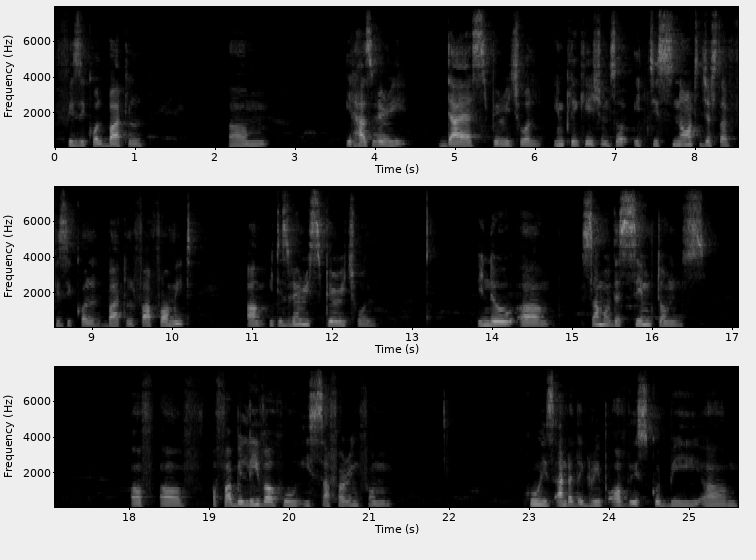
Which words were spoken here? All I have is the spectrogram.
physical battle um, it has very dire spiritual implications. So it is not just a physical battle, far from it. Um, it is very spiritual. You know, um, some of the symptoms of, of, of a believer who is suffering from, who is under the grip of this could be um,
